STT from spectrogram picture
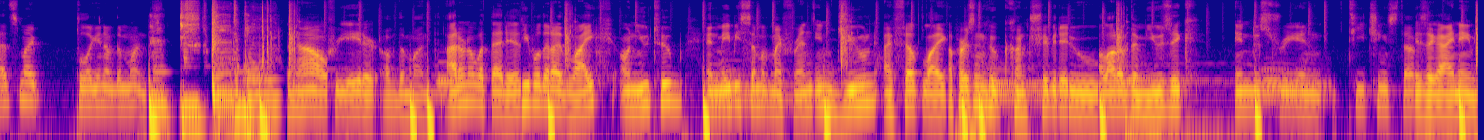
That's my plugin of the month. Now, creator of the month. I don't know what that is. People that I like on YouTube and maybe some of my friends. In June, I felt like a person who contributed to a lot of the music industry and teaching stuff is a guy named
